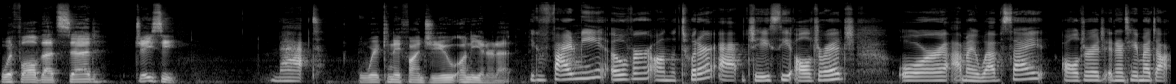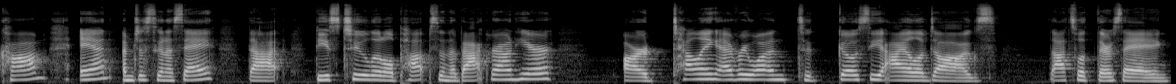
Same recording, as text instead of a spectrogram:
with all that said jacey Matt. where can they find you on the internet You can find me over on the Twitter at Jacey Aldredge or at my website, aldredgeentertainment.com. And I'm just going to say that these two little pups in the background here are telling everyone to go see Isle of Dogs. That's what they're saying.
